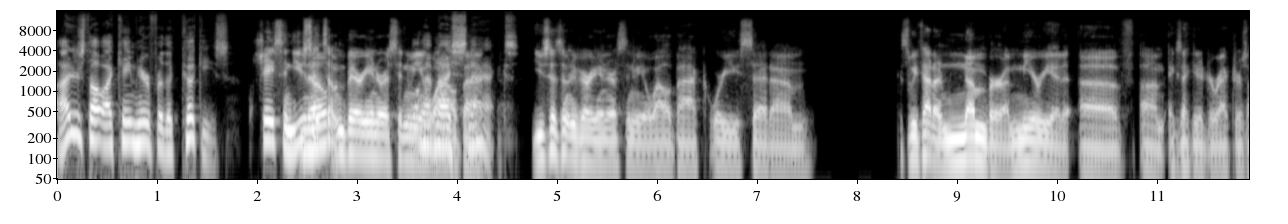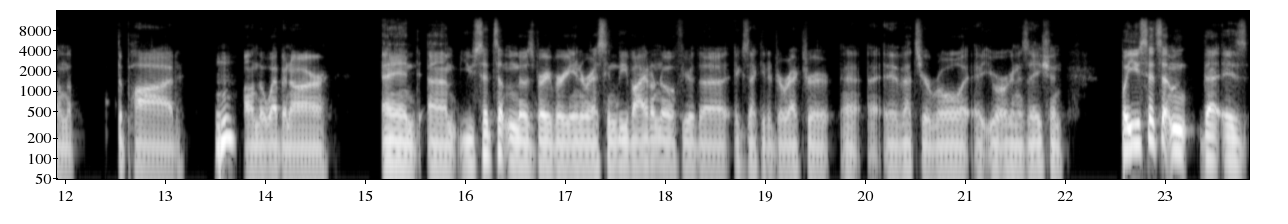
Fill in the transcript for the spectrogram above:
"I just thought I came here for the cookies. Jason, you, You said know, something very interesting to me We'll a while nice back. snacks." You said something very interesting to me a while back where you said, um, because we've had a number, a myriad of um, executive directors on the the pod, Mhm. on the webinar, and um, you said something that was very, very interesting. Levi, I don't know if you're the executive director, uh, uh, if that's your role at your organization, but you said something that is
